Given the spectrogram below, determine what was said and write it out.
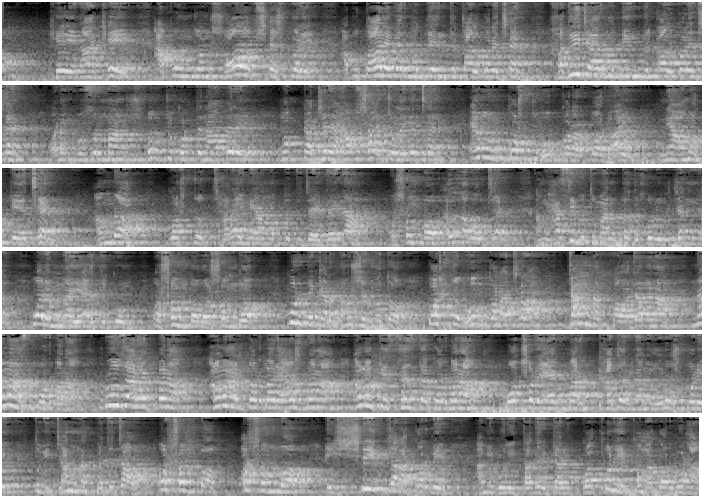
খেয়ে না খেয়ে আপনজন সব শেষ করে আবু তারেবের মধ্যে ইন্তেকাল করেছেন, খাদিজার মধ্যে ইন্তেকাল করেছেন। অনেক মুসলমান সহ্য করতে না পেরে মক্কা ছেড়ে হাফসায় চলে গেছেন। এমন কষ্ট ভোগ করার পর ভাই নিয়ামত পেয়েছেন। আমরা কষ্ট ছাড়াই নিয়ামত পেতে চাই, তাই না? অসম্ভব, আল্লাহ বলছেন, আমি হাসিব তুমান তাদখুলুল জান্নাহ ওয়ালাম্মা ইয়াতিকুম। অসম্ভব অসম্ভব। পূর্বেকার মানুষের মতো কষ্ট ভোগ করা ছাড়া জান্নাত পাওয়া যাবে না, নামাজ পড়বা না, রোজা রাখবা না, আমার দরবারে আসবা না, আমাকে চেষ্টা করবা না। বছরে একবার খাজার নামে ওরস করে তুমি জান্নাত পেতে চাও। অসম্ভব অসম্ভব। এই শিরিক যারা করবে আমি বলি, তাদেরকে আমি কখনোই ক্ষমা করব না।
